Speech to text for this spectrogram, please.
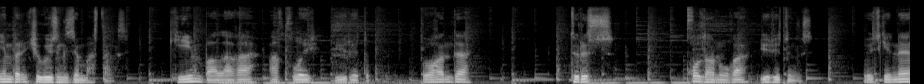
ең бірінші өзіңізден бастаңыз. Кейін балаға ақыл ой үйретіп оған да дұрыс қолдануға үйретіңіз. Өйткені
